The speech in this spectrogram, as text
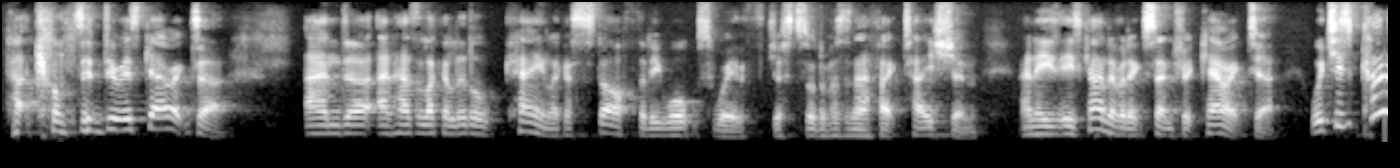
that comes into his character and uh, and has like a little cane, like a staff that he walks with, just sort of as an affectation. And he's he's kind of an eccentric character, which is kind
